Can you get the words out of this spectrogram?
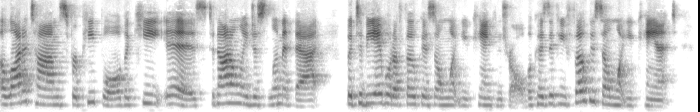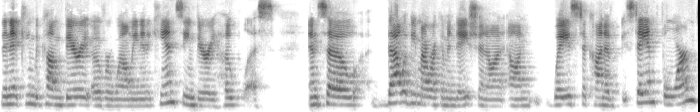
a lot of times for people, the key is to not only just limit that, but to be able to focus on what you can control. Because if you focus on what you can't, then it can become very overwhelming and it can seem very hopeless. And so that would be my recommendation on, on ways to kind of stay informed,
